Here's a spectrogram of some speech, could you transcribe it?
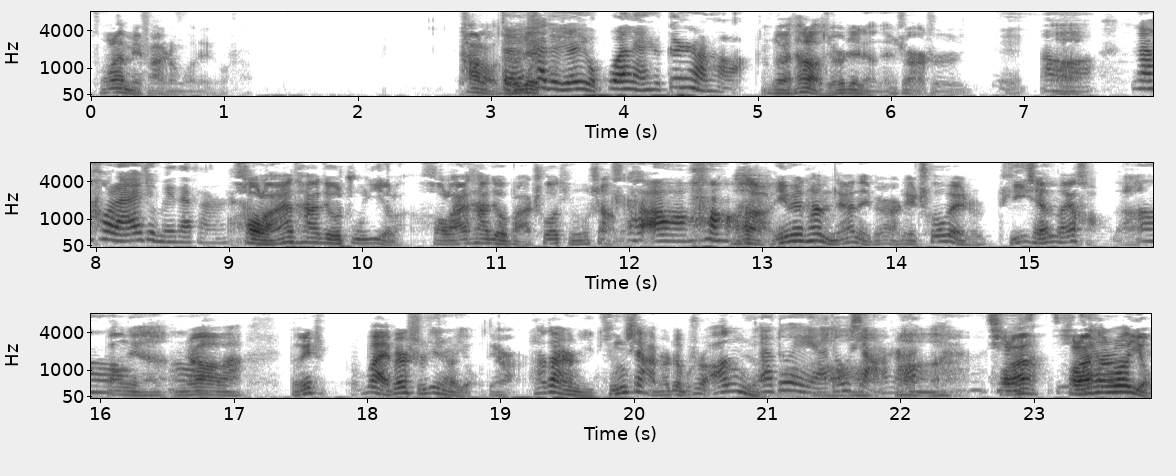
从来没发生过这种事儿。他老觉得他就觉得有关联，是跟上他了。对他老觉得这两件事儿是。啊，那后来就没再发生啥。后来他就注意了，后来他就把车停上面。啊啊！因为他们家那边这车位是提前买好的，当年你知道吧？等于外边实际上有地儿，他但是你停下边，这不是安全啊？对呀，都想着是安全。后来后来他说有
